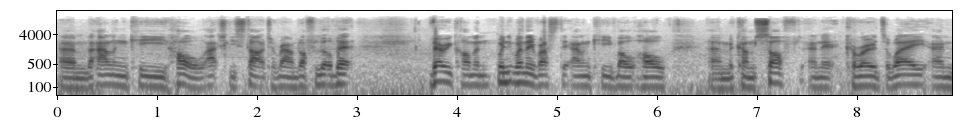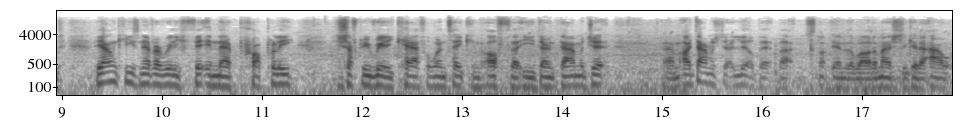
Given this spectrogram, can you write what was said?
um, the Allen key hole actually started to round off a little bit. Very common. When, when they rust, the Allen key bolt hole um, becomes soft and it corrodes away, and the Allen keys never really fit in there properly. You just have to be really careful when taking off that you don't damage it. Um, I damaged it a little bit, but it's not the end of the world. I managed to get it out.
